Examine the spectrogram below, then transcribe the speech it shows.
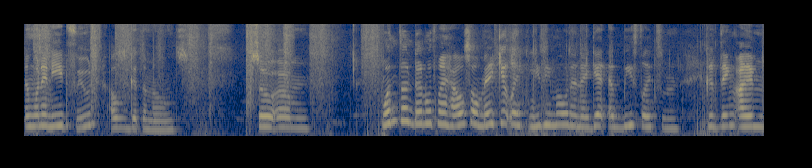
And when I need food, I'll just get the melons. So, um, once I'm done with my house, I'll make it like easy mode and I get at least like some good thing. I'm,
